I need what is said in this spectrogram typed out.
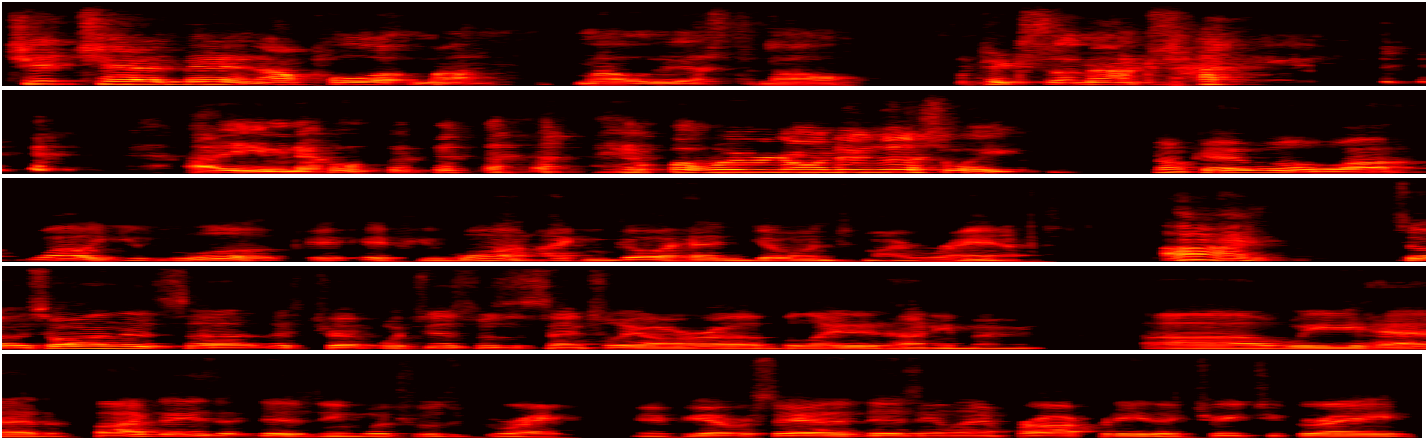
chit chat a minute, and I'll pull up my my list and I'll pick something out because I, I didn't even know what we were going to do this week. Okay, well while while you look, if you want, I can go ahead and go into my rant. All right. So so on this uh, this trip, which this was essentially our uh, belated honeymoon, uh, we had five days at Disney, which was great. If you ever stay at a Disneyland property, they treat you great.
